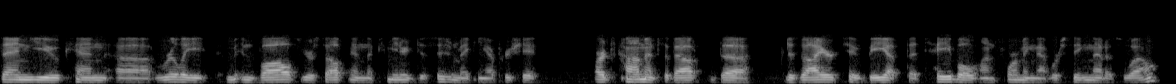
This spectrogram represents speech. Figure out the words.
then you can uh, really involve yourself in the community decision making. I appreciate Art's comments about the desire to be at the table on forming that. We're seeing that as well,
